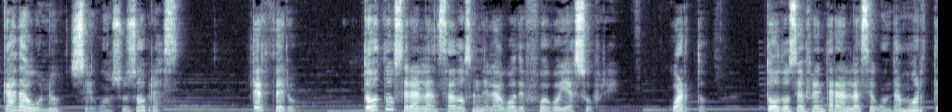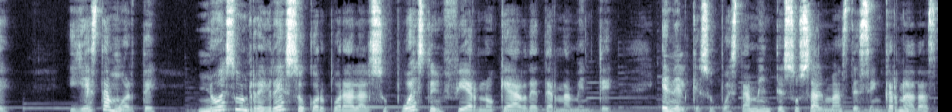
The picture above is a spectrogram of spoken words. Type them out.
cada uno según sus obras. Tercero, todos serán lanzados en el lago de fuego y azufre. Cuarto, todos enfrentarán la segunda muerte. Y esta muerte no es un regreso corporal al supuesto infierno que arde eternamente, en el que supuestamente sus almas desencarnadas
